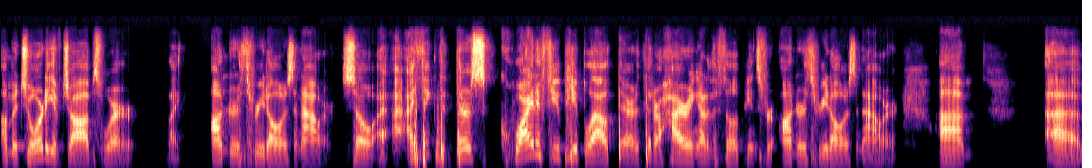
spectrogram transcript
a majority of jobs were like under three dollars an hour. So I, I, think that there's quite a few people out there that are hiring out of the Philippines for under three dollars an hour. Um, uh,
